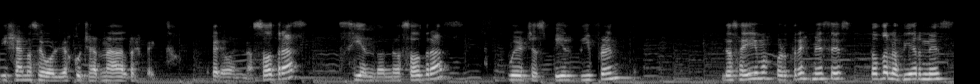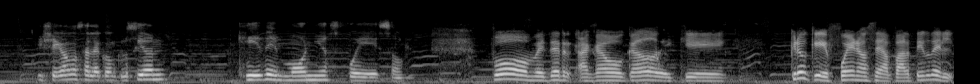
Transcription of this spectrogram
y ya no se volvió a escuchar nada al respecto. Pero en nosotras siendo nosotras, We're Just Built Different. Lo seguimos por tres meses, todos los viernes, y llegamos a la conclusión, ¿qué demonios fue eso? Puedo meter acá bocado de que creo que fue, no sé, a partir del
